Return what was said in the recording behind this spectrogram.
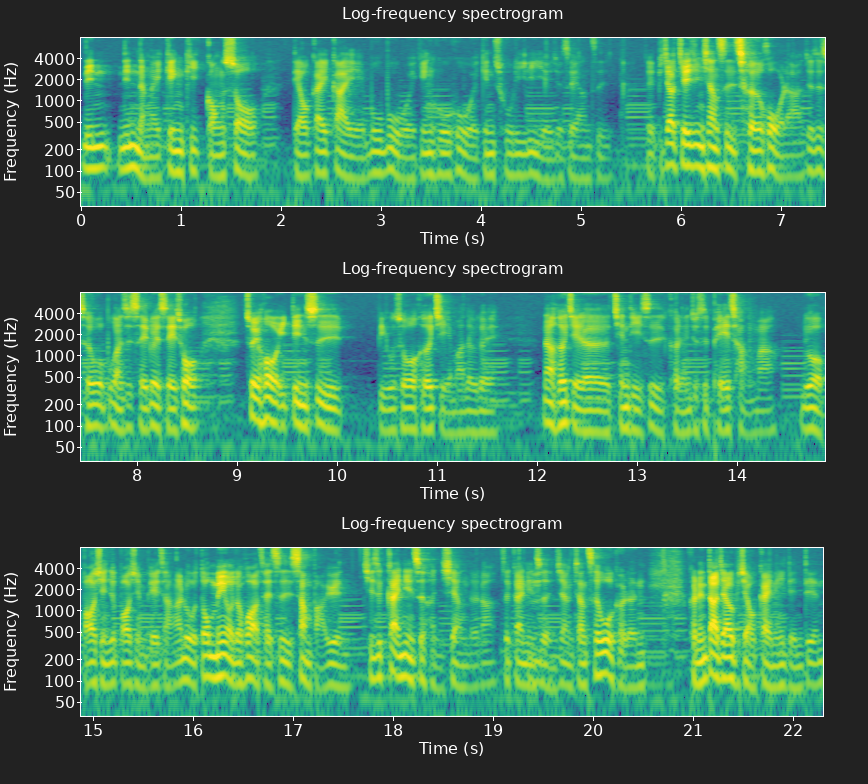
您您两个已经去公诉，调解解的，步步已经呼呼已经处理力也就这样子，对，比较接近像是车祸啦，就是车祸，不管是谁对谁错，最后一定是比如说和解嘛，对不对？那和解的前提是可能就是赔偿嘛，如果保险就保险赔偿啊，如果都没有的话，才是上法院。其实概念是很像的啦，这概念是很像，讲车祸可能可能大家会比较有概念一点点。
